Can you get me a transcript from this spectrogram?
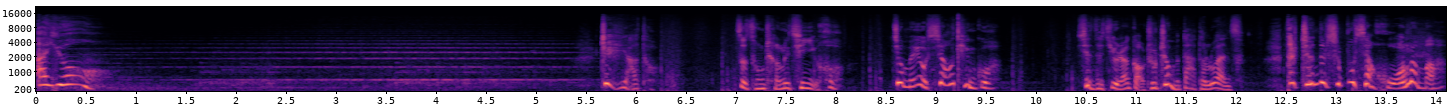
阿庸。这丫头，自从成了亲以后，就没有消停过。现在居然搞出这么大的乱子，她真的是不想活了吗？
